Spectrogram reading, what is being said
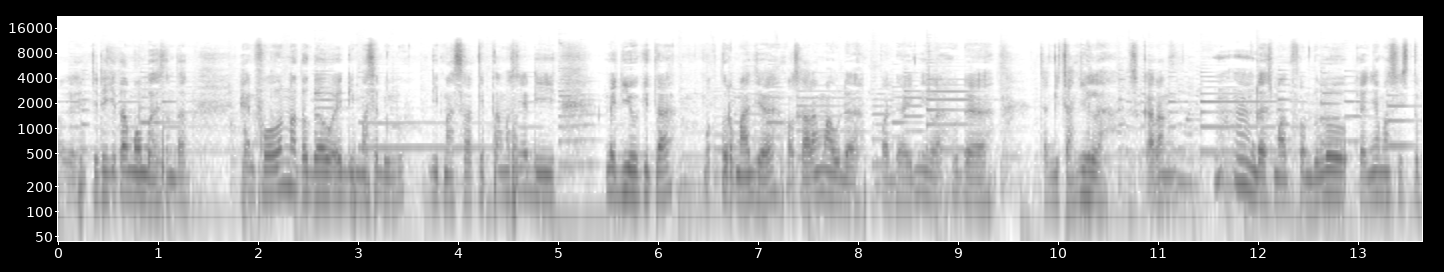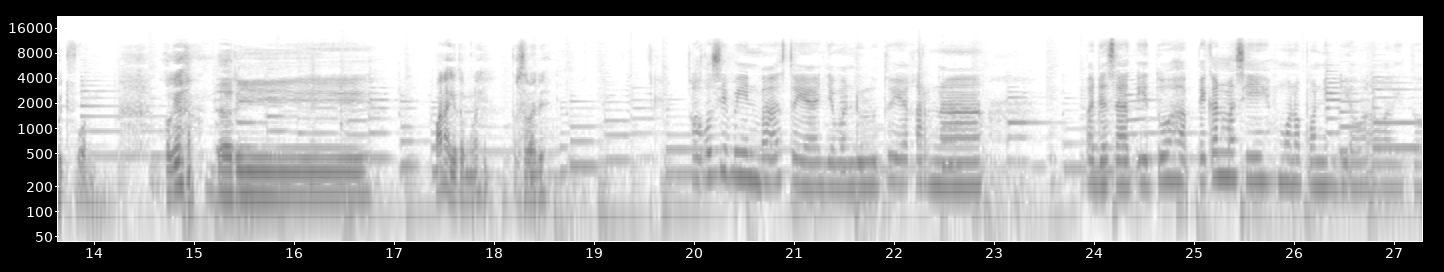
Oke, jadi kita mau bahas tentang handphone atau gawe di masa dulu, di masa kita maksudnya di medio kita waktu remaja. Kalau sekarang mah udah pada inilah, udah canggih-canggih lah. Sekarang mm-mm, udah smartphone dulu, kayaknya masih stupid phone. Oke, dari mana kita mulai? Terserah deh. Aku sih pengen bahas tuh ya zaman dulu tuh ya karena pada saat itu HP kan masih monoponik di awal-awal itu.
